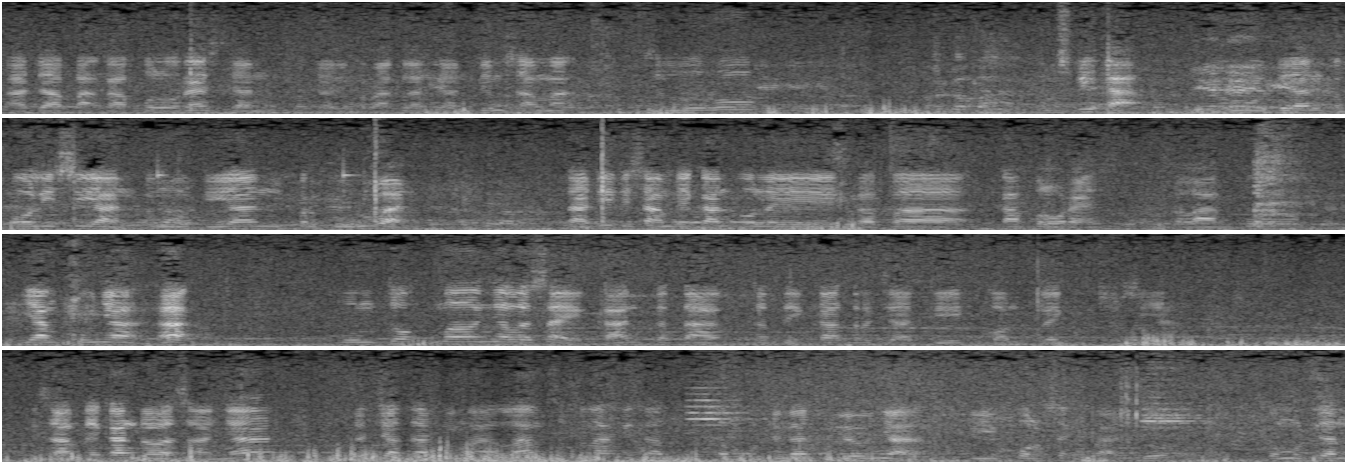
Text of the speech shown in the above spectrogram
ada Pak Kapolres dan dari perwakilan Dandim sama seluruh Puspika, kemudian kepolisian, kemudian perguruan. Tadi disampaikan oleh Bapak Kapolres selaku yang punya hak untuk menyelesaikan ketika terjadi konflik sosial. Disampaikan bahwasanya sejak tadi malam setelah kita bertemu dengan beliaunya di Polsek Bandung, kemudian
